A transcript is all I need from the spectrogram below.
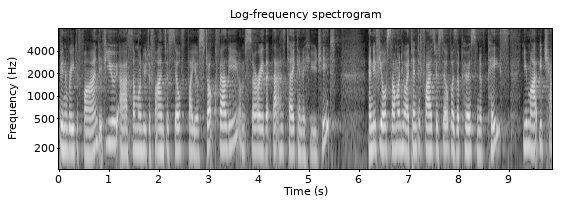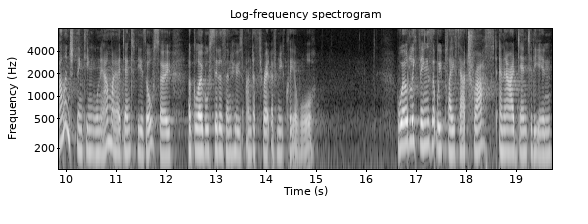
been redefined. If you are someone who defines yourself by your stock value, I'm sorry that that has taken a huge hit. And if you're someone who identifies yourself as a person of peace, you might be challenged thinking, well, now my identity is also a global citizen who's under threat of nuclear war. Worldly things that we place our trust and our identity in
